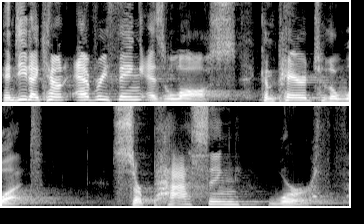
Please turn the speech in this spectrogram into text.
Indeed, I count everything as loss compared to the what? Surpassing worth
